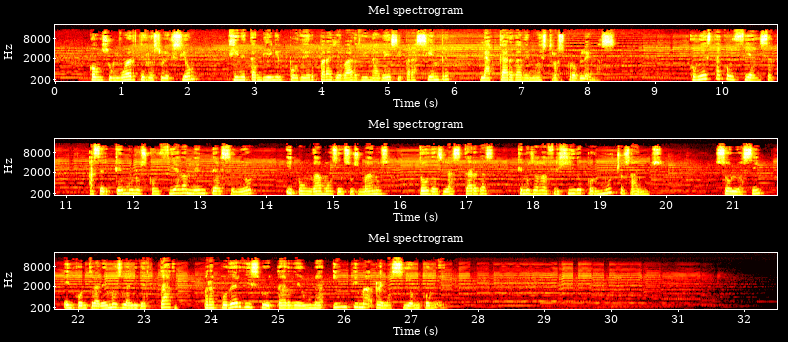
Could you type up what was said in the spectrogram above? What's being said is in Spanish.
con su muerte y resurrección, tiene también el poder para llevar de una vez y para siempre la carga de nuestros problemas. Con esta confianza, acerquémonos confiadamente al Señor y pongamos en sus manos todas las cargas que nos han afligido por muchos años. Solo así encontraremos la libertad para poder disfrutar de una íntima relación con Él.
